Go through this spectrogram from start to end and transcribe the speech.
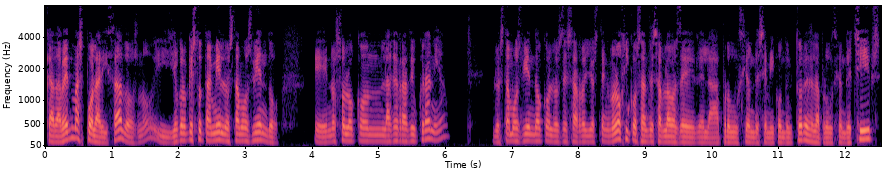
cada vez más polarizados, ¿no? Y yo creo que esto también lo estamos viendo eh, no solo con la guerra de Ucrania, lo estamos viendo con los desarrollos tecnológicos. Antes hablabas de, la producción de semiconductores, de la producción de chips.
